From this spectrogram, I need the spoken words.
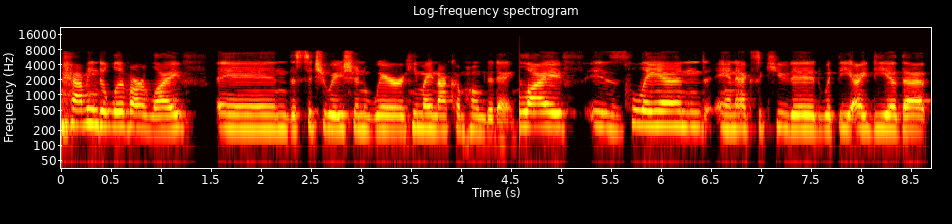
having to live our life in the situation where he might not come home today. Life is planned and executed with the idea that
